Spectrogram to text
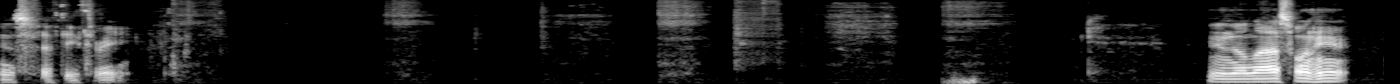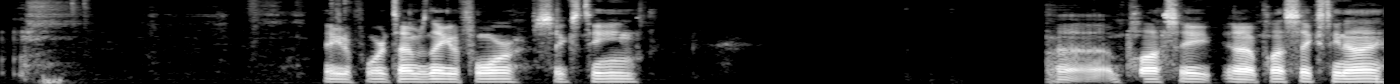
is fifty-three. And the last one here. Negative 4 times negative 4, 16. Uh, plus 8, uh, plus 69.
